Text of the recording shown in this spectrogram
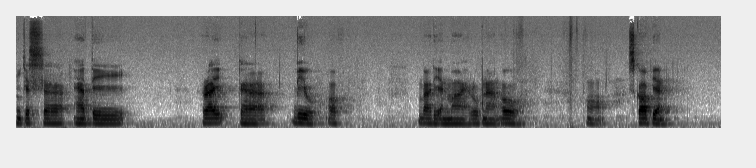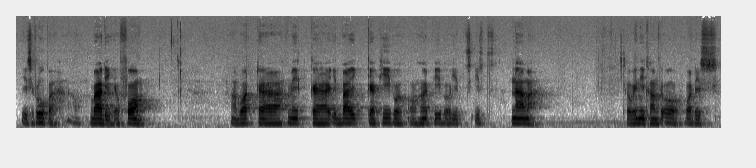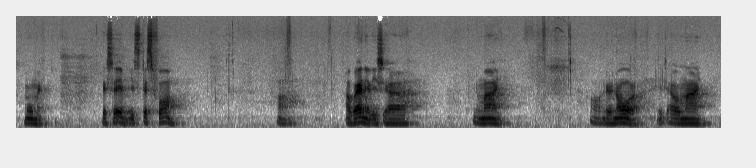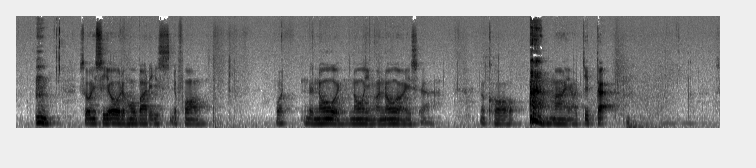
he just uh, had the right uh, view of body and mind, rup nam. Oh, oh, scorpion is rupa, body, a form. Uh, what uh, make uh, it bite uh, people or hurt people? It's, it's nama, so when he come to oh, what is movement? The same, it's just form. Uh, awareness is uh, the mind, or the knower is our mind. so we see, oh, the whole body is the form. What the knowing, knowing or knower is uh, called mind or citta.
